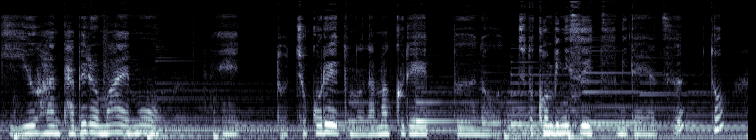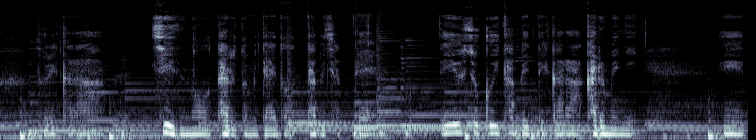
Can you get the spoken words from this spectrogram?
き夕飯食べる前もえー、っとチョコレートの生クレープのちょっとコンビニスイーツみたいなやつ？とそれからチーズのタルトみたいの食べちゃって。で夕食食べてから軽めに。えー、っ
